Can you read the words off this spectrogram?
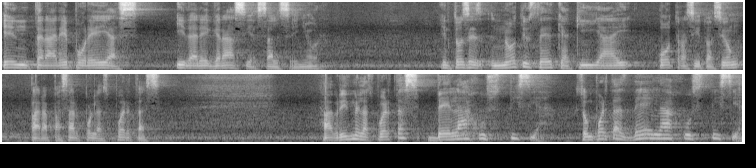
Entraré por ellas y daré gracias al Señor. Entonces, note usted que aquí ya hay otra situación para pasar por las puertas. Abridme las puertas de la justicia. Son puertas de la justicia.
